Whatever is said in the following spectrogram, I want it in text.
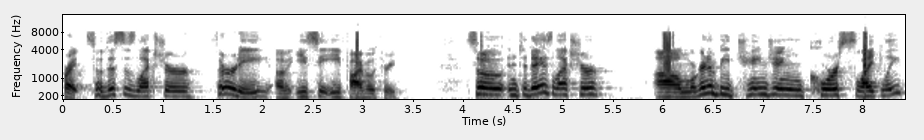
Right, so this is lecture 30 of ECE 503. So in today's lecture, um, we're going to be changing course slightly.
